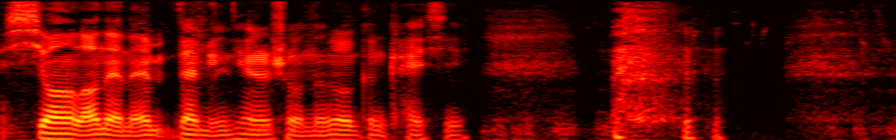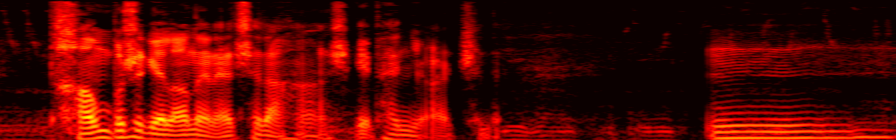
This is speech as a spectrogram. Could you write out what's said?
希望老奶奶在明天的时候能够更开心。糖不是给老奶奶吃的哈，是给她女儿吃的。嗯。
